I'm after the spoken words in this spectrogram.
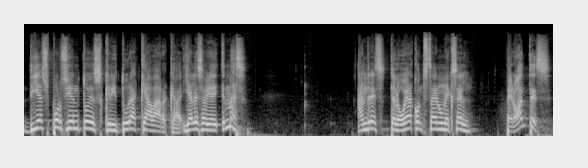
10% de escritura que abarca. Ya les había Es más, Andrés, te lo voy a contestar en un Excel. Pero antes,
